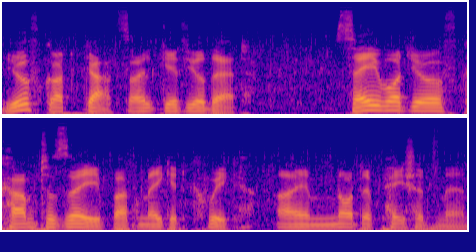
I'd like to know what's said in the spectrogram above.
You've got guts, I'll give you that. Say what you've come to say, but make it quick. I am not a patient man.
